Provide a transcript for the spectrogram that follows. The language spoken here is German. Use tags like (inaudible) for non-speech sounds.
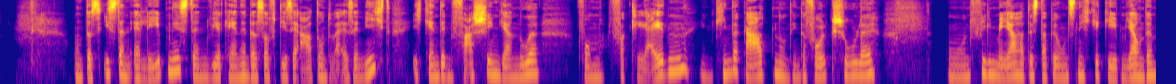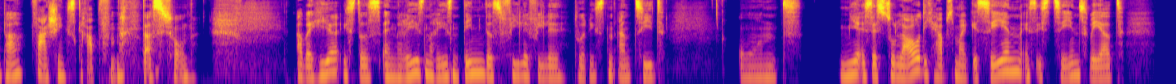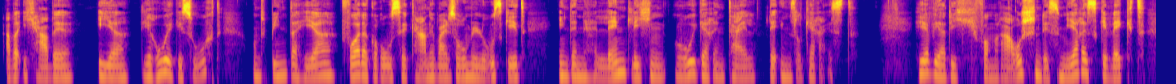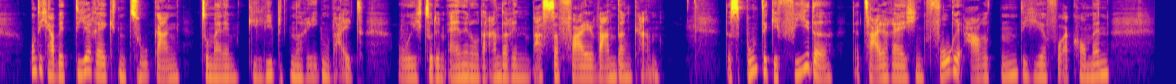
Und das ist ein Erlebnis, denn wir kennen das auf diese Art und Weise nicht. Ich kenne den Fasching ja nur vom Verkleiden im Kindergarten und in der Volksschule. Und viel mehr hat es da bei uns nicht gegeben. Ja, und ein paar Faschingskrapfen, (laughs) das schon. Aber hier ist das ein riesen, riesen Ding, das viele, viele Touristen anzieht. Und mir ist es zu laut, ich habe es mal gesehen, es ist sehenswert, aber ich habe eher die Ruhe gesucht und bin daher, vor der große Karnevalsrummel losgeht, in den ländlichen, ruhigeren Teil der Insel gereist. Hier werde ich vom Rauschen des Meeres geweckt und ich habe direkten Zugang zu meinem geliebten Regenwald, wo ich zu dem einen oder anderen Wasserfall wandern kann. Das bunte Gefieder der zahlreichen Vogelarten, die hier vorkommen,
